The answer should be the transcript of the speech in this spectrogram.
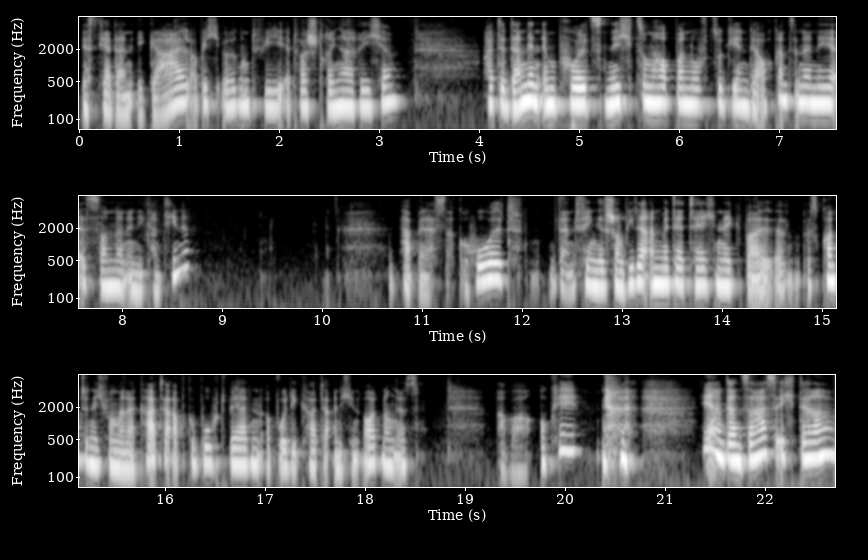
Ist ja dann egal, ob ich irgendwie etwas strenger rieche. Hatte dann den Impuls, nicht zum Hauptbahnhof zu gehen, der auch ganz in der Nähe ist, sondern in die Kantine habe mir das da geholt. Dann fing es schon wieder an mit der Technik, weil äh, es konnte nicht von meiner Karte abgebucht werden, obwohl die Karte eigentlich in Ordnung ist. Aber okay. ja, und dann saß ich da,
